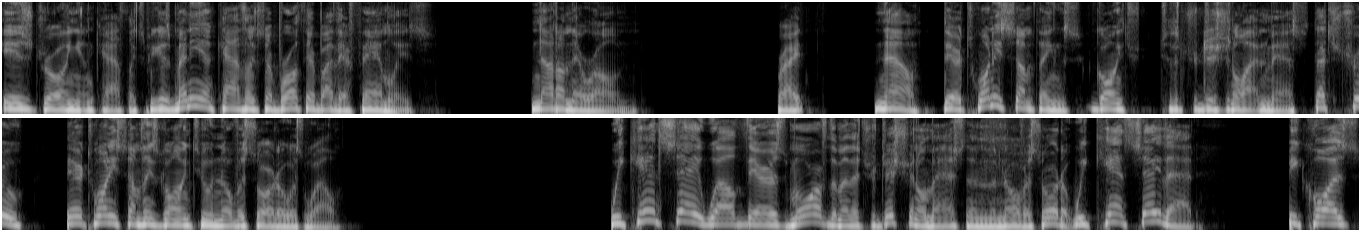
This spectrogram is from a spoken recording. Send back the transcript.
is drawing young Catholics because many young Catholics are brought there by their families, not on their own. Right? Now, there are 20 somethings going to the traditional Latin Mass. That's true. There are 20 somethings going to Novus Ordo as well. We can't say, well, there's more of them in the traditional Mass than the Novus Ordo. We can't say that because,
